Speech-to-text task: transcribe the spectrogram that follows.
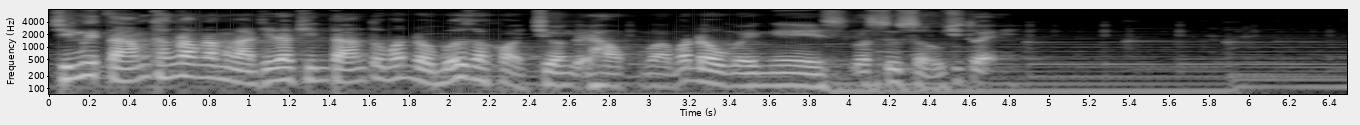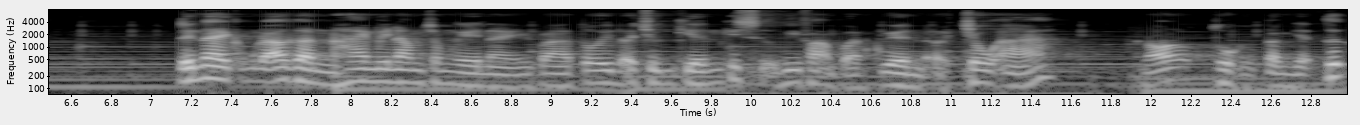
98 tháng 5 năm 1998 tôi bắt đầu bước ra khỏi trường đại học và bắt đầu về nghề luật sư sở hữu trí tuệ. Đến nay cũng đã gần 20 năm trong nghề này và tôi đã chứng kiến cái sự vi phạm bản quyền ở châu Á. Nó thuộc tầng nhận thức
